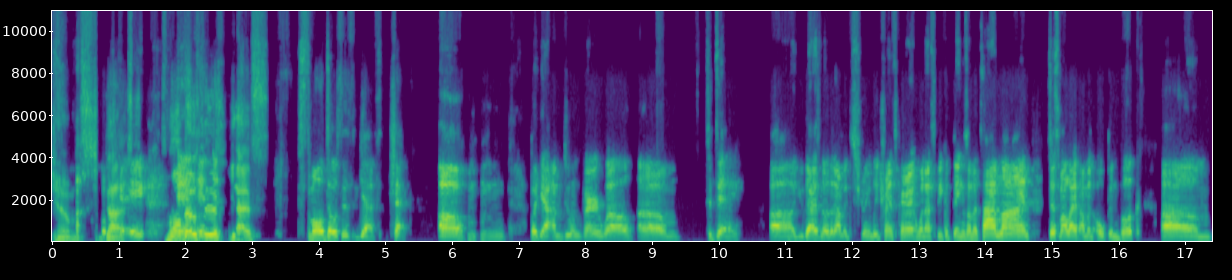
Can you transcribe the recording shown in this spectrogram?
gems. she does. Okay. small and, doses? and, and yes. Small doses? Yes. Check. Um but yeah i'm doing very well um today uh, you guys know that I'm extremely transparent when I speak of things on the timeline. Just my life, I'm an open book. Um,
